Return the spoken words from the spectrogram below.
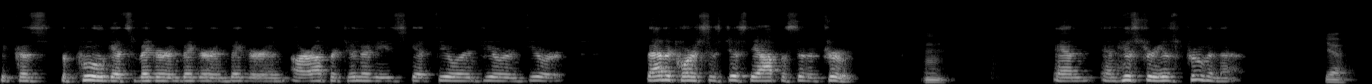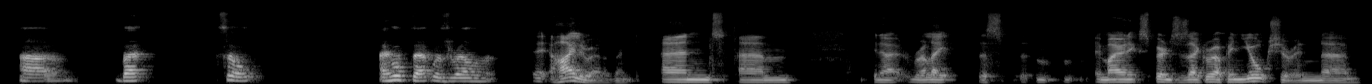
Because the pool gets bigger and bigger and bigger and our opportunities get fewer and fewer and fewer. That of course is just the opposite of true. Mm. and and history has proven that. Yeah. Uh, but so i hope that was relevant. It, highly relevant. And um, you know relate this in my own experiences i grew up in yorkshire in um,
